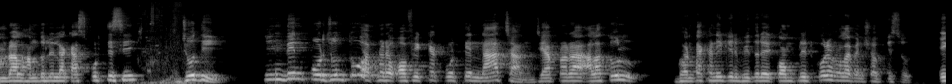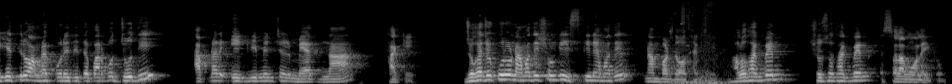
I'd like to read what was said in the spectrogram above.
আমরা আলহামদুলিল্লাহ কাজ করতেছি। যদি তিন দিন পর্যন্ত আপনারা অপেক্ষা করতে না চান যে আপনারা আলাতুল ঘন্টাখানিকের ভিতরে কমপ্লিট করে ফেলাবেন সবকিছু, এক্ষেত্রেও আমরা করে দিতে পারব যদি আপনার এগ্রিমেন্টের মেয়াদ না থাকে। যোগাযোগ করুন। আমাদের সঙ্গে স্ক্রিনে আমাদের নাম্বার দেওয়া থাকবে। ভালো থাকবেন, সুস্থ থাকবেন। আসসালামু আলাইকুম।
